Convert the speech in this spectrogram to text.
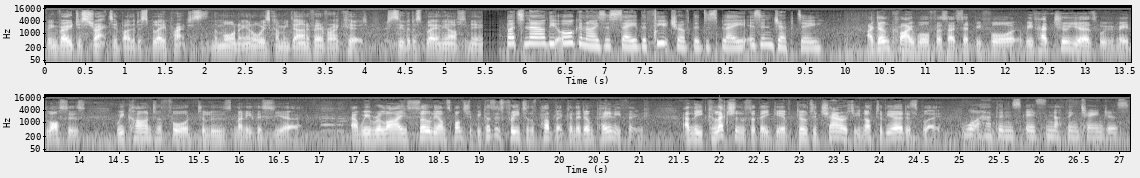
being very distracted by the display practices in the morning and always coming down if ever I could to see the display in the afternoon. But now the organisers say the future of the display is in jeopardy. I don't cry wolf, as I've said before. We've had two years where we've made losses. We can't afford to lose money this year and we rely solely on sponsorship because it's free to the public and they don't pay anything. And the collections that they give go to charity, not to the air display. What happens if nothing changes?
